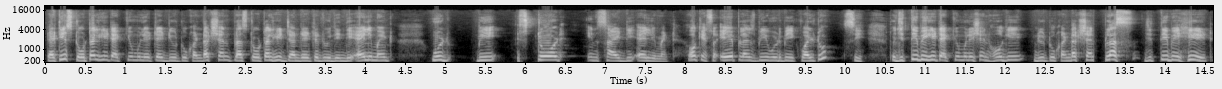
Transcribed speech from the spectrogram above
that is total heat accumulated due to conduction plus total heat generated within the element would be stored inside the element okay so a plus b would be equal to c तो जितनी भी heat accumulation होगी due to conduction plus जितनी भी heat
